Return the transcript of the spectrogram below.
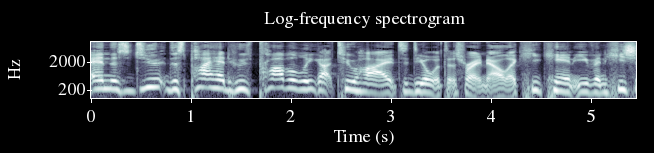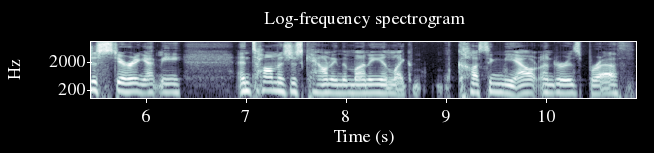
And this dude, this pothead who's probably got too high to deal with this right now, like he can't even, he's just staring at me. And Tom is just counting the money and like cussing me out under his breath.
